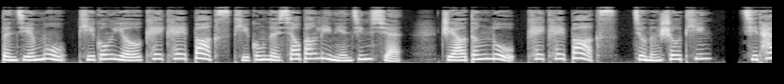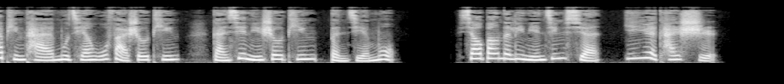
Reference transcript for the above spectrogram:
本节目提供由 kk box 提供的肖邦历年精选只要登录 kk box 就能收听。其他平台目前无法收听感谢您收听本节目。肖邦的历年精选音乐开始。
